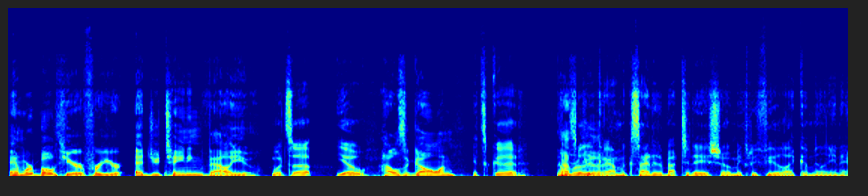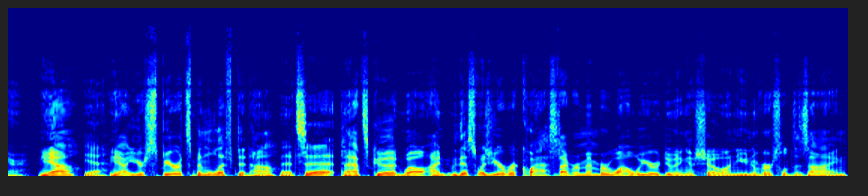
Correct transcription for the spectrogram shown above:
and we're both here for your edutaining value. What's up? Yo, How's it going? it's good. That's I'm really good. I'm excited about today's show. It makes me feel like a millionaire. Yeah? Yeah. Yeah, your spirit's been lifted, huh? That's it. That's good. Well, I, this was your request. I remember while we were doing a show on universal design,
